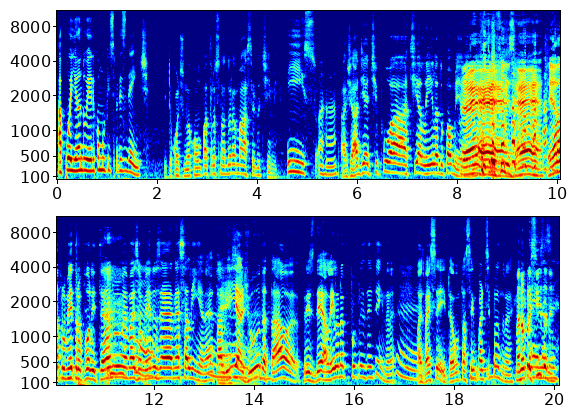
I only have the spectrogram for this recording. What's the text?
apoiando ele como vice-presidente. E tu continua como patrocinadora master do time. Isso, aham. A Jade é tipo a tia Leila do Palmeiras. né? É, é. Ela pro Metropolitano é mais ou menos é nessa linha, né? Tá ali, ajuda tal. Presidente, a Leila não foi presidente ainda, né? Mas vai ser, então tá sempre participando, né? Mas não precisa, É, mas né?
